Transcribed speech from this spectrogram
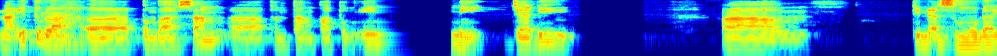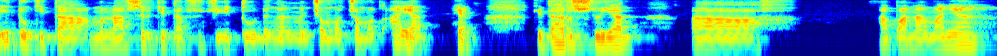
nah itulah uh, pembahasan uh, tentang patung ini. Jadi um, tidak semudah itu kita menafsir kitab suci itu dengan mencomot-comot ayat. Ya, kita harus lihat uh, apa namanya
